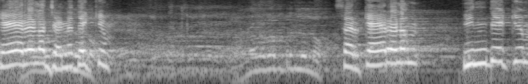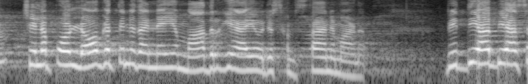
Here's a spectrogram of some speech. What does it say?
കേരള ജനതയ്ക്കും സർ കേരളം ഇന്ത്യക്കും ചിലപ്പോൾ ലോകത്തിന് തന്നെയും മാതൃകയായ ഒരു സംസ്ഥാനമാണ്. വിദ്യാഭ്യാസ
